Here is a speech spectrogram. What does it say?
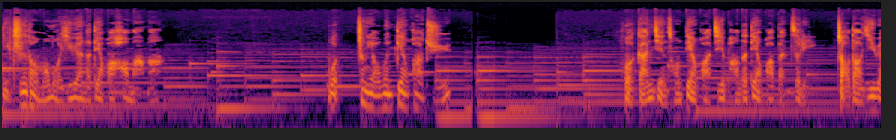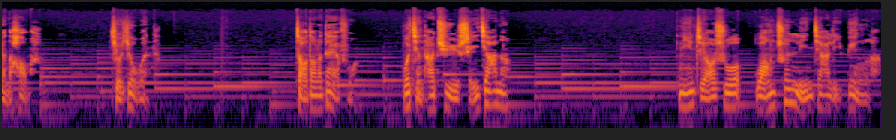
你知道某某医院的电话号码吗？我正要问电话局，我赶紧从电话机旁的电话本子里找到医院的号码，就又问他：找到了大夫，我请他去谁家呢？你只要说王春林家里病了。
